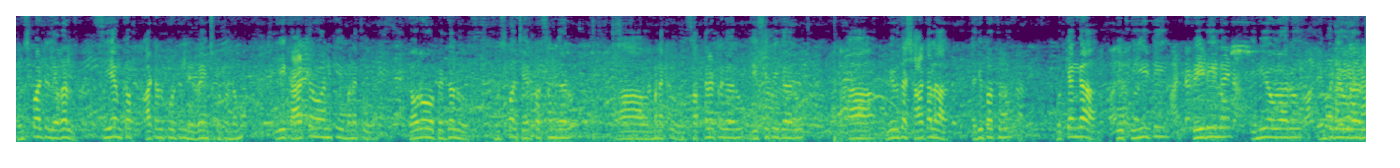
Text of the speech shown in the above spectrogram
మున్సిపాలిటీ లెవెల్ సీఎం కప్ ఆటల పోటీలు నిర్వహించుకుంటున్నాము. ఈ కార్యక్రమానికి మనకు గౌరవ పెద్దలు మున్సిపల్ చైర్పర్సన్ గారు మనకు సబ్ కలెక్టర్ గారు ఏసీపీ గారు వివిధ శాఖల అధిపతులు ముఖ్యంగా ఈ పీఈటీ పీడీలు ఎంఈఓ గారు ఎంపీడీఓ గారు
